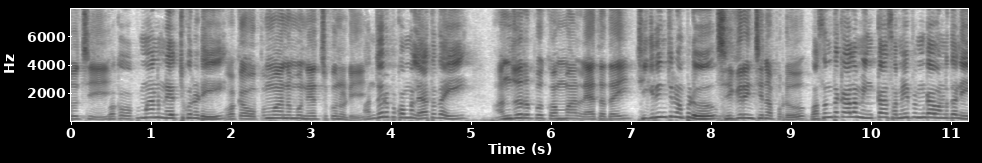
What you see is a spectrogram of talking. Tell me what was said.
చూచి ఒక ఉపమానం నేర్చుకునుడి. ఒక ఉపమానము నేర్చుకునుడి. అంజూరపు కొమ్మ లేతదై అంజూరపు కొమ్మ లేతదై చిగిరించినప్పుడు చిగురించినప్పుడు వసంతకాలం ఇంకా సమీపంగా ఉన్నదని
